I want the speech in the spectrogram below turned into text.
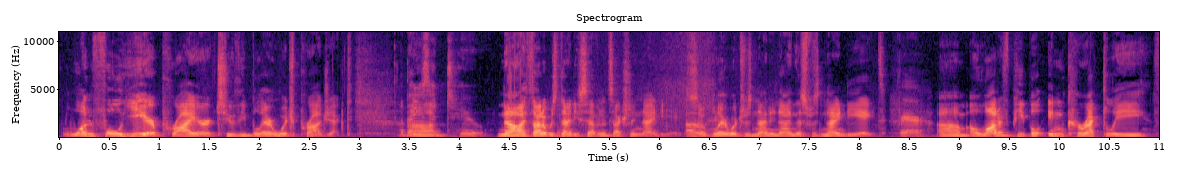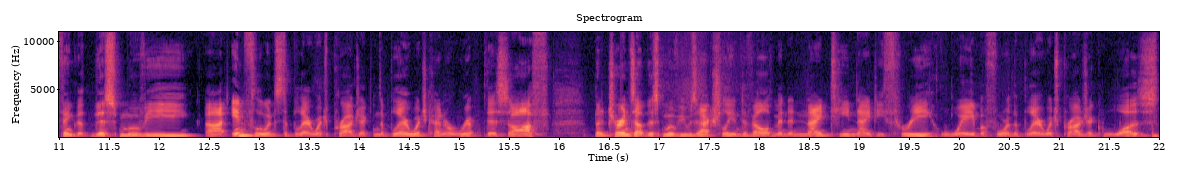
one full year prior to the Blair Witch Project. I thought you said two. No, I thought it was 97. It's actually 98. So Okay. Blair Witch was 99. This was 98. Fair. Um, a lot of people incorrectly think that this movie uh, influenced the Blair Witch Project, and the Blair Witch kind of ripped this off. But it turns out this movie was actually in development in 1993, way before the Blair Witch Project was.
